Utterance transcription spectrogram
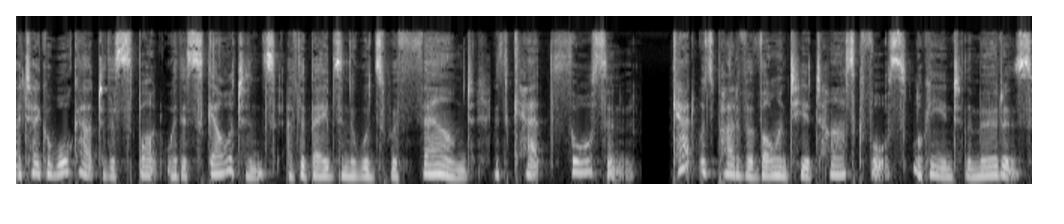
I take a walk out to the spot where the skeletons of the babes in the woods were found with Kat Thorson. Kat was part of a volunteer task force looking into the murders.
